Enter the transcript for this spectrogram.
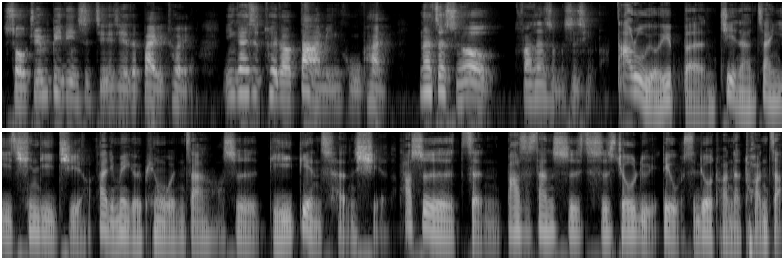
守军必定是节节的败退，应该是退到大明湖畔。那这时候发生什么事情了？大陆有一本《济南战役亲历记》啊，它里面有一篇文章是狄殿成写的。他是整八十三师十九旅第五十六团的团长，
